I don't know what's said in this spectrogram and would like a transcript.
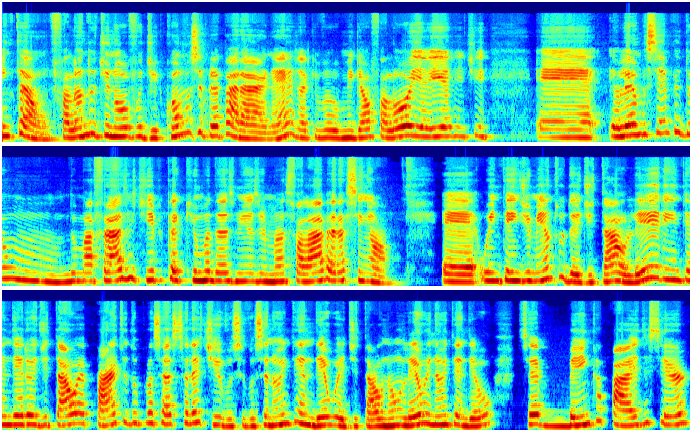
então, falando de novo de como se preparar, né? Já que o Miguel falou, e aí a gente. É, eu lembro sempre de, um, de, uma frase típica que uma das minhas irmãs falava, era assim, ó. É, o entendimento do edital, ler e entender o edital é parte do processo seletivo. Se você não entendeu o edital, não leu e não entendeu, você é bem capaz de ser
